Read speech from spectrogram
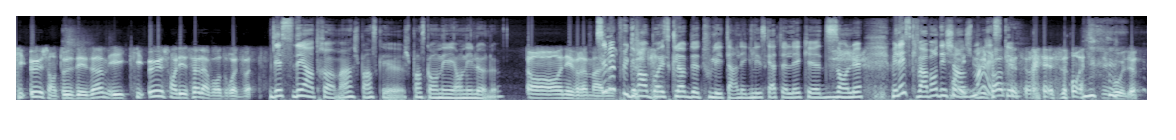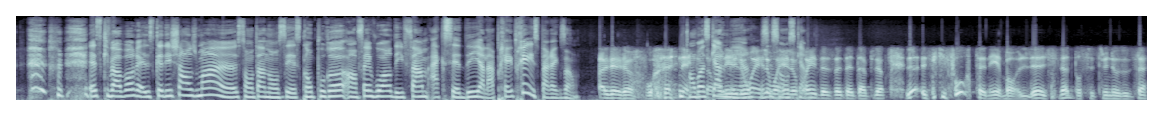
qui, eux, sont tous des hommes et qui, eux, sont les seuls à avoir droit de vote. Décidé entre hommes, hein? Je pense que je pense qu'on est on est là, là. on est vraiment. C'est le plus grand boys club de tous les temps, l'Église catholique, euh, disons-le. Mais là, est-ce qu'il va y avoir des changements? je pense que, tu as raison à ce niveau-là. est-ce qu'il va y avoir, est-ce que des changements euh, sont annoncés? Est-ce qu'on pourra enfin voir des femmes accéder à la prêtrise, par exemple? Ah, on va se calmer. On est loin, hein? loin, loin de cette étape-là. Là, ce qu'il faut retenir, bon, le synode, pour situer nos auditeurs,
